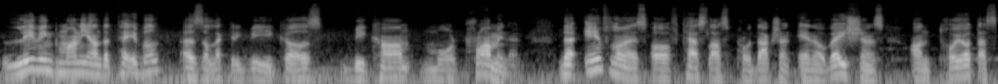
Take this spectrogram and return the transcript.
leaving money on the table as electric vehicles become more prominent. The influence of Tesla's production innovations on Toyota's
